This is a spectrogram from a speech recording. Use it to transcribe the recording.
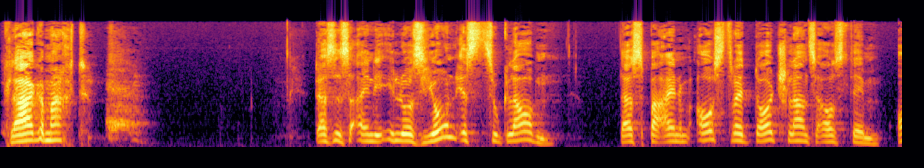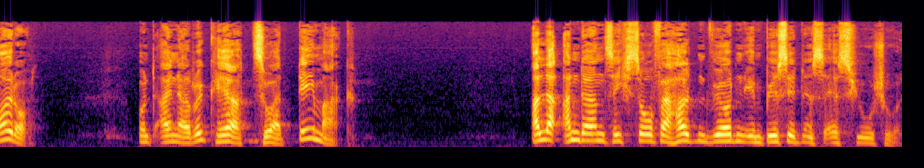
klargemacht, dass es eine Illusion ist zu glauben, dass bei einem Austritt Deutschlands aus dem Euro und einer Rückkehr zur D-Mark alle anderen sich so verhalten würden im Business as usual.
